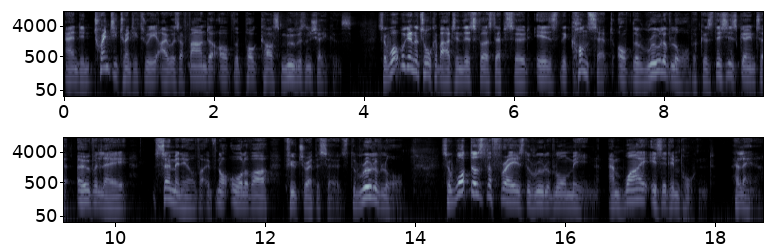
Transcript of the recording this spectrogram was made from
And in 2023, I was a founder of the podcast Movers and Shakers. So, what we're going to talk about in this first episode is the concept of the rule of law, because this is going to overlay so many of, if not all of our future episodes. The rule of law. So, what does the phrase the rule of law mean, and why is it important? Helena.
